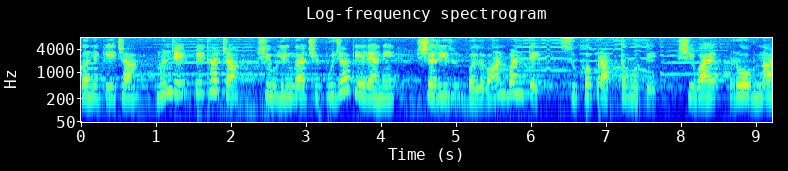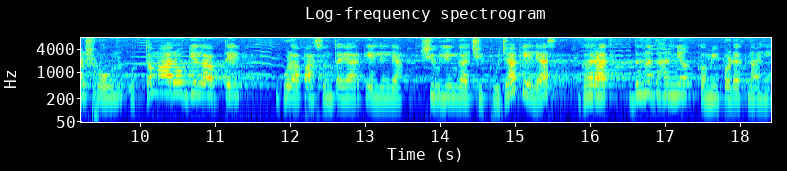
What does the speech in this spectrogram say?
कणकेच्या म्हणजे पिठाच्या शिवलिंगाची पूजा केल्याने शरीर बलवान बनते सुख प्राप्त होते. शिवाय रोग नाश होऊन उत्तम आरोग्य लाभते. गुळापासून तयार केलेल्या शिवलिंगाची पूजा केल्यास घरात धनधान्य कमी पडत नाही.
